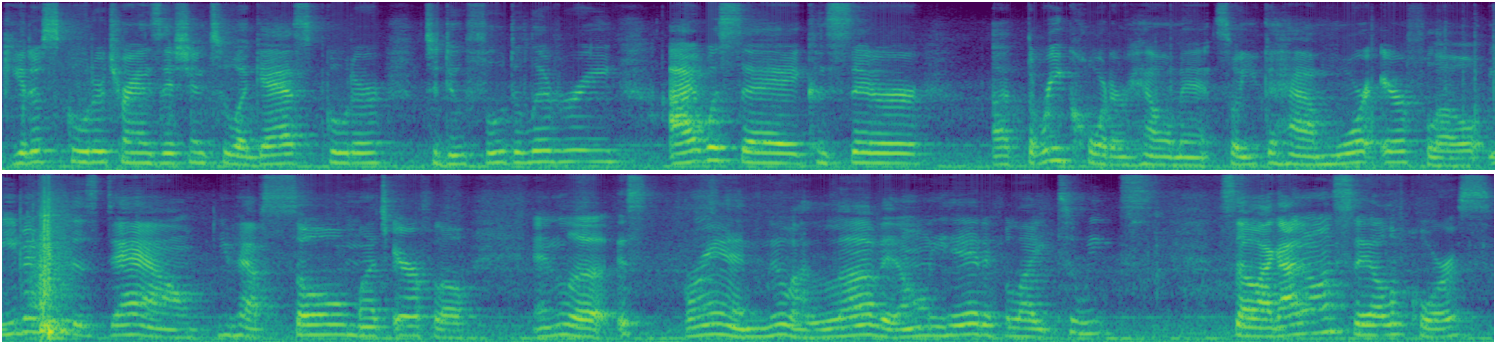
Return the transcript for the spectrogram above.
get a scooter transition to a gas scooter to do food delivery, I would say consider a three quarter helmet so you can have more airflow. Even with this down, you have so much airflow. And look, it's brand new. I love it. I only had it for like two weeks. So I got it on sale, of course.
